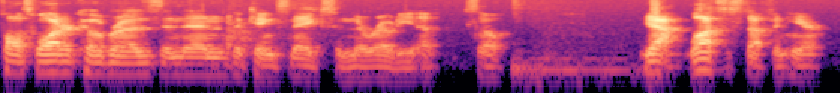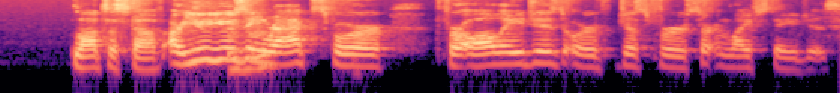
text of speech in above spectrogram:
false water cobras and then the king snakes and the rhodia. So yeah, lots of stuff in here. Lots of stuff. Are you using mm-hmm. racks for for all ages or just for certain life stages?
